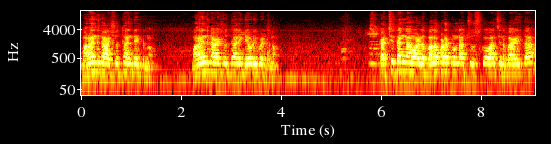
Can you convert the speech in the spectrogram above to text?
మనం ఎందుకు ఆ శుద్ధాన్ని తింటున్నాం? మనం ఎందుకు ఆ శుద్ధానికి దేవుడికి పెడుతున్నాం? ఖచ్చితంగా వాళ్ళు బలపడకుండా చూసుకోవాల్సిన బాధ్యత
